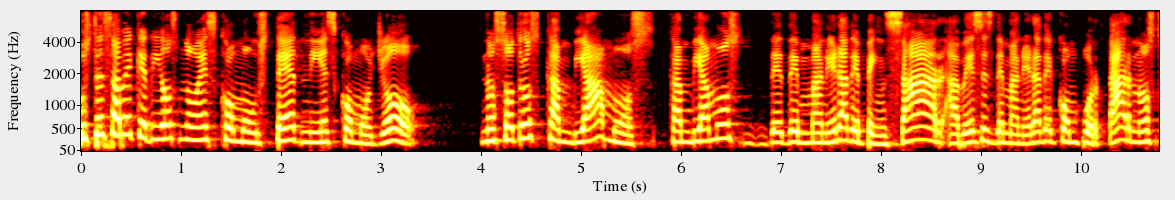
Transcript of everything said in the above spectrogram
Usted sabe que Dios no es como usted ni es como yo. Nosotros cambiamos, cambiamos de, de, manera de pensar, a veces de manera de comportarnos,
